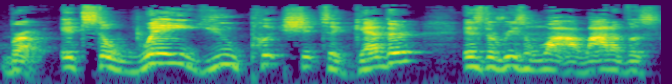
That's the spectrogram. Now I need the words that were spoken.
bro. It's the way you put shit together is the reason why a lot of us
